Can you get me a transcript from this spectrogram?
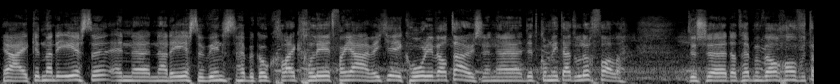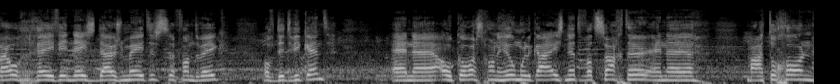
ja, ik heb na de eerste en eh, na de eerste winst heb ik ook gelijk geleerd van ja, weet je, ik hoor je wel thuis. En dit komt niet uit de lucht vallen. Dus dat heeft me wel gewoon vertrouwen gegeven in deze 1000 meters van de week. Of dit weekend. En ook al was het gewoon heel moeilijk ijs, net wat zachter. En, maar toch gewoon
